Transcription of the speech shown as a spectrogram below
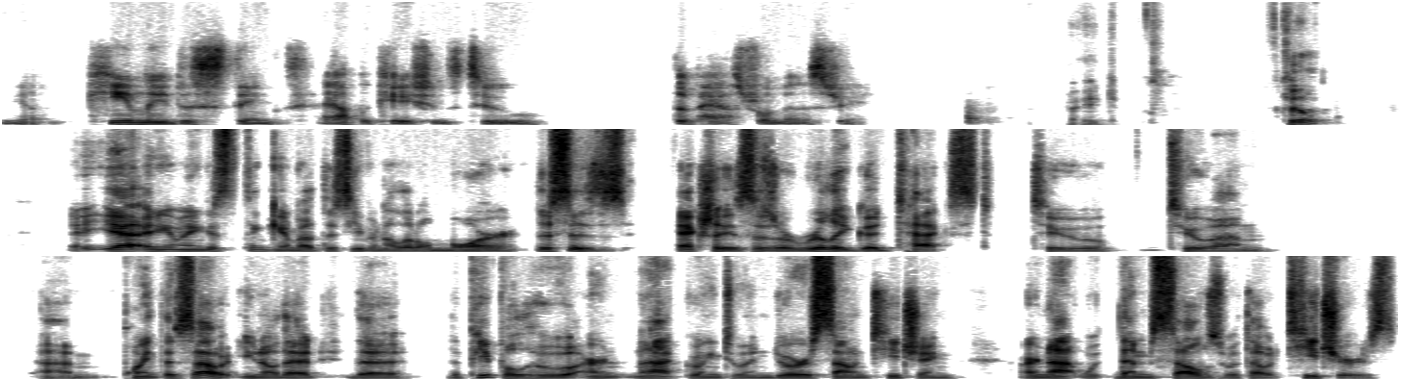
you know, keenly distinct applications to the pastoral ministry. Right, Phil. Yeah, I mean, just thinking about this even a little more. This is actually this is a really good text to to um, um, point this out. You know that the the people who are not going to endure sound teaching are not themselves without teachers.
